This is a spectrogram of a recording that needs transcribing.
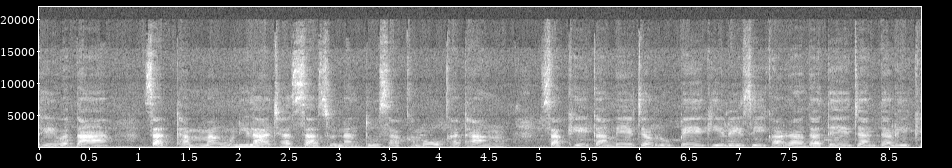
เทวตา สัตธรรมังมุนิราชัสสะสุนันตุสักขโมคทัง สักเคกาเมจรูเปคีรีสีคาราตเตจันตริเค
